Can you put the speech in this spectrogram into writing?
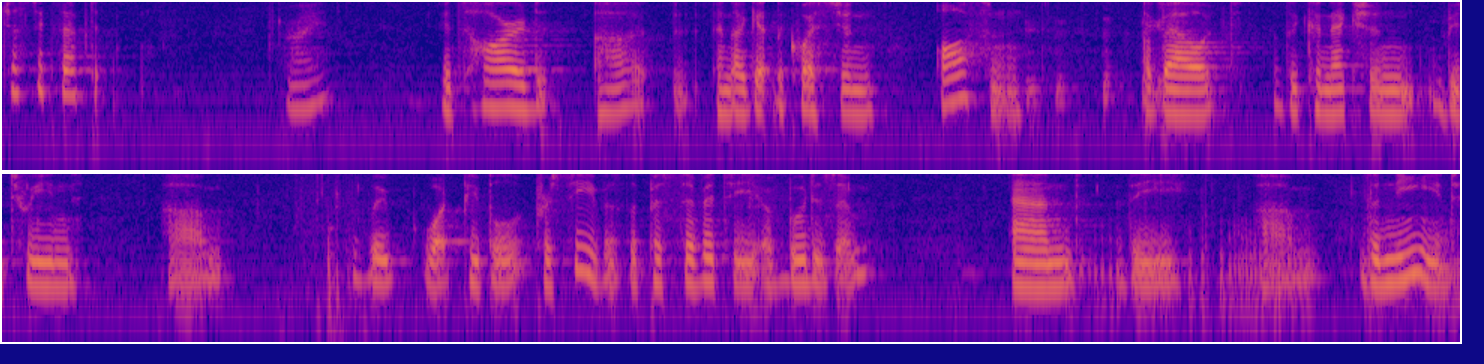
just accept it, right? It's hard, uh, and I get the question often about the connection between um, the, what people perceive as the passivity of Buddhism and the, um, the need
